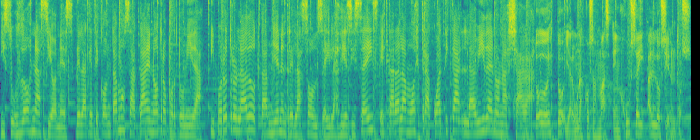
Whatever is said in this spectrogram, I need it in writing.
y sus dos naciones, de la que te contamos acá en otra oportunidad. Y por otro lado, también entre las 11 y las 16 estará la muestra acuática La vida en una llaga. Todo esto y algunas cosas más en Jusei al 200.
